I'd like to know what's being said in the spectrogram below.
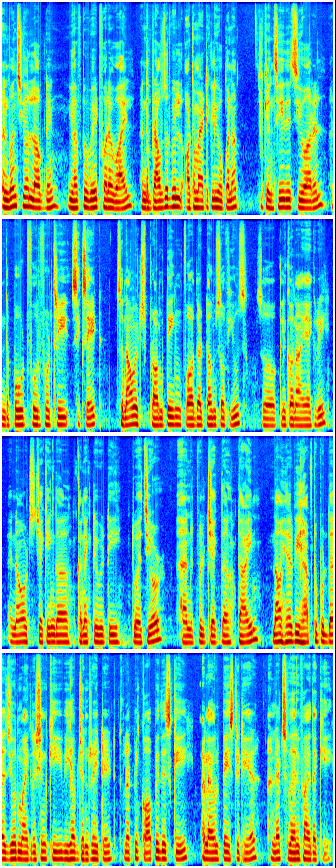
And once you are logged in you have to wait for a while and the browser will automatically open up. You can see this URL and the port 44368 so now it's prompting for the terms of use. So click on I agree and now it's checking the connectivity to Azure and it will check the time. Now here we have to put the Azure migration key we have generated. Let me copy this key and I will paste it here and let's verify the key.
